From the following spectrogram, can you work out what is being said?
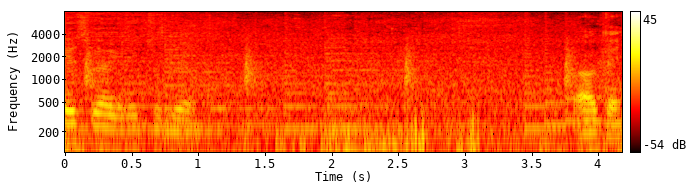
Indicate where you need to drill okay.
